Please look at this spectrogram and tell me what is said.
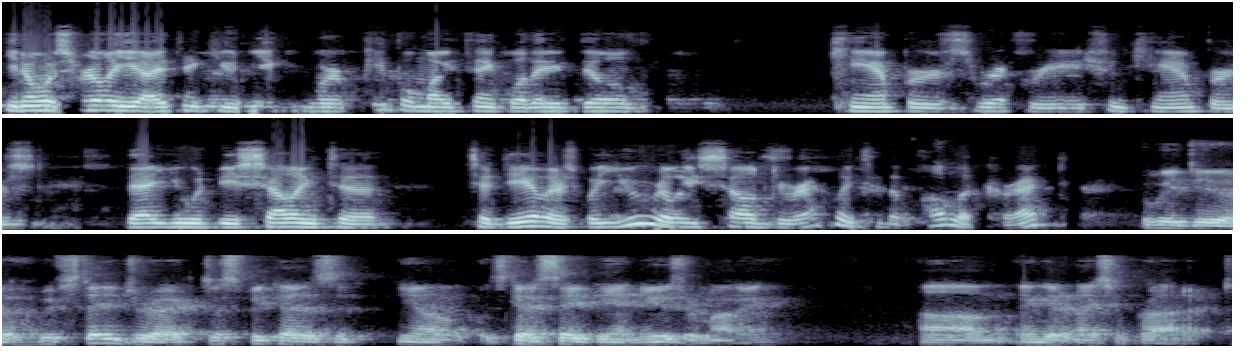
you know it's really I think unique where people might think well they build campers recreation campers that you would be selling to to dealers but you really sell directly to the public correct? We do. We've stayed direct just because it, you know it's going to save the end user money um, and get a nicer product.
